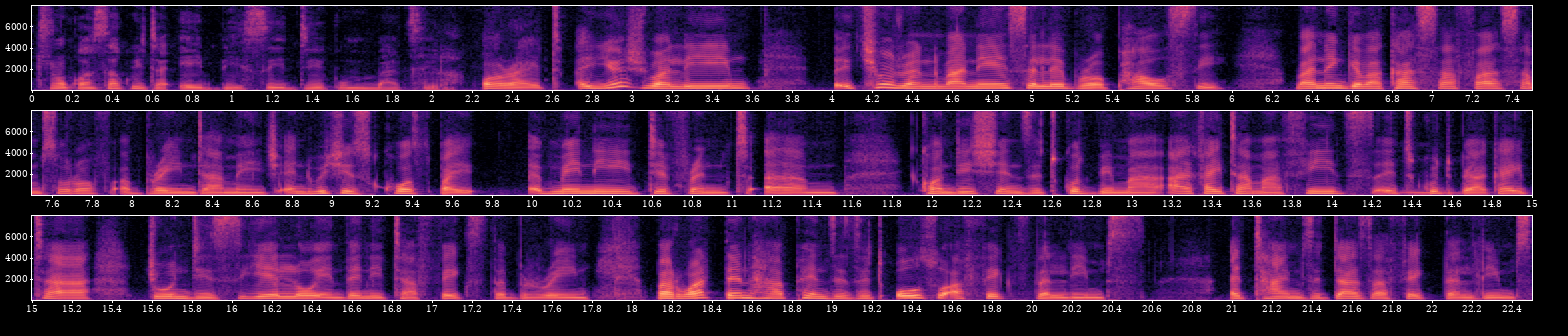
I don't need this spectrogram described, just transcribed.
tinokwanisa kuita abcd kumubatsira. All right. Uh, usually, uh, children vane cerebral palsy vanenge vakasuffer some sort of a brain damage, and which is caused by uh, many different um, conditions. It could be ma akaita mafeeds, it could be akaita jaundice yellow, and then it affects the brain. But what then happens is it also affects the limbs. at times it does affect the limbs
